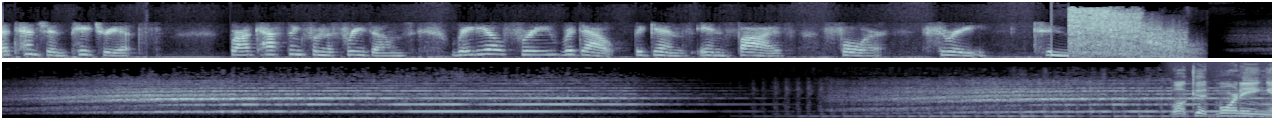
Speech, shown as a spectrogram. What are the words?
Attention, Patriots. Broadcasting from the Free Zones, Radio Free Redoubt begins in five, four, three, two. Well, good morning,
